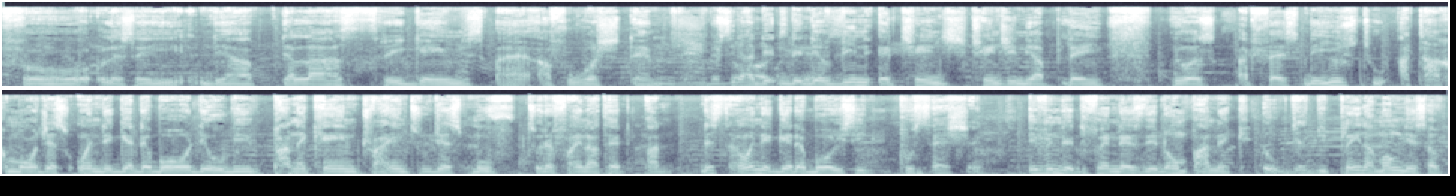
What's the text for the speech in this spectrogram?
for let's say their the last three games I, have watched them. Mm, you see that they, they, have been a change change in their play because at first they used to attack more. Just when they get the ball, they will be panicking, trying to just move to the final third. But this time when they get the ball, you see possession. Even the defenders they don't panic. They'll just be playing among themselves.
